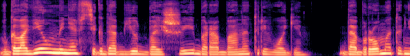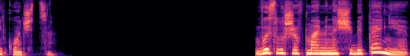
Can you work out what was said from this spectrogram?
в голове у меня всегда бьют большие барабаны тревоги. Добром это не кончится. Выслушав мамино щебетание,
